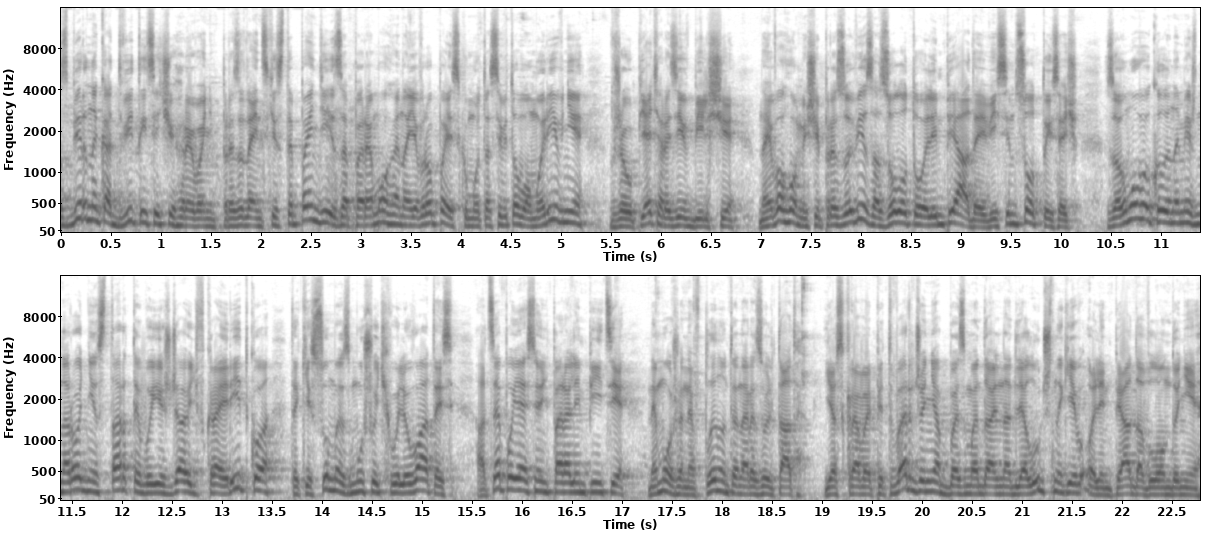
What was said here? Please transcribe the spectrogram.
збірника 2 тисячі гривень. Президентські стипендії за перемоги на європейському та світовому рівні вже у 5 разів більші. Найвагоміші призові за золото Олімпіади 800 тисяч. За умови, коли на міжнародні старти виїжджають вкрай рідко, такі суми змушують хвилюватись. А це пояснюють паралімпійці, не може не вплинути на результат. Яскраве підтвердження безмедальна для лучників Олімпіада в Лондоні.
